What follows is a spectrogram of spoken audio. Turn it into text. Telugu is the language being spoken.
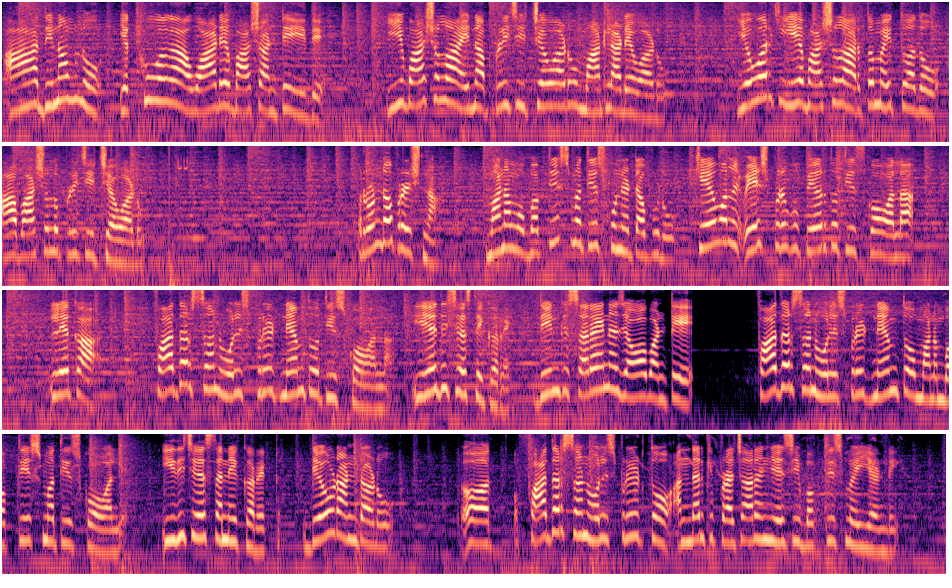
ఆ దినంలో ఎక్కువగా వాడే భాష అంటే ఇదే. ఈ భాషలో ఆయన ప్రీచ్ ఇచ్చేవాడు మాట్లాడేవాడు. ఎవరికి ఏ భాషలో అర్థమవుతుందో ఆ భాషలో ప్రీచ్ ఇచ్చేవాడు. రెండో ప్రశ్న మనము బప్తిస్మ తీసుకునేటప్పుడు కేవలం యేసు ప్రభు పేరుతో తీసుకోవాలా? లేక ఫాదర్ సన్ హోలీ స్పిరిట్ నేమ్తో తీసుకోవాలా? ఏది చేస్తే కరెక్ట్? దీనికి సరైన జవాబు అంటే ఫాదర్ సన్ హోలీ స్పిరిట్ నేమ్తో మనం బప్తిస్మ తీసుకోవాలి. ఇది చేస్తేనే కరెక్ట్. దేవుడు అంటాడు ఫాదర్ సన్ హోలీ స్పిరిట్తో అందరికీ ప్రచారం చేసి బప్తిస్మ ఇవ్వండి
